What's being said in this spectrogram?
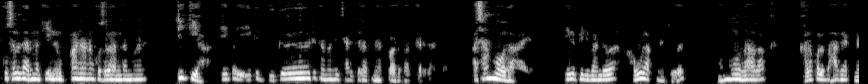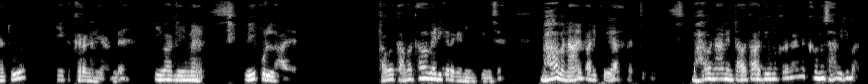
කුසල ධර්ම තියෙන උපාදාන කුසලයන් ධම්මන තිතිය. ඒක ඒක දිගට තමයි චරිත ලක්ෂණයක් වඩපත් කරගන්න. අසම්මෝධාය. ඒක පිළිබඳව අවුලක් නැතුව සම්මෝධාවක් කලකොල භාවයක් නැතුව ඒක කරගෙන යන්න. ඒ වගේම වේපුල්ලාය. තව තව තව වැඩි කර ගැනීම පිණිස භාවනාවේ පරිපූර්ණයක් ඇති. භාවනාවෙන් තව තව දියුණු කරගන්න ක්‍රම සහ විදිබල.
